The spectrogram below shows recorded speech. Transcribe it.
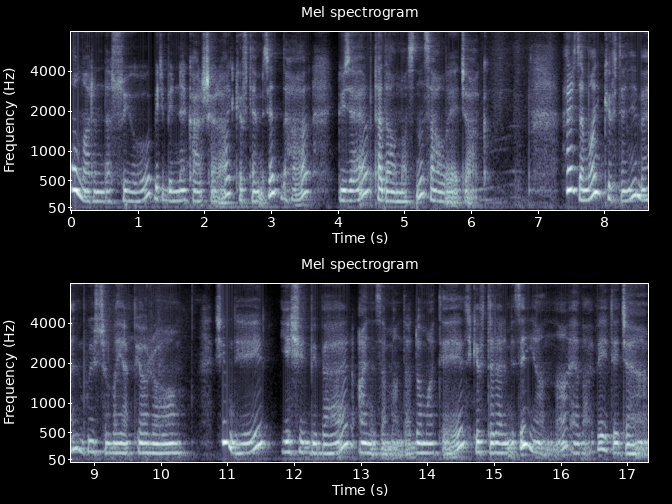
Onların da suyu birbirine karışarak köftemizin daha güzel tad almasını sağlayacak. Her zaman köfteni ben bu usulle yapıyorum. Şimdi yeşil biber, aynı zamanda domates köftelerimizin yanına ilave edeceğim.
